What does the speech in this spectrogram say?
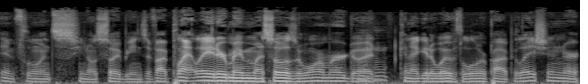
influence, you know, soybeans? If I plant later, maybe my soils are warmer. Do mm-hmm. I can I get away with a lower population, or,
